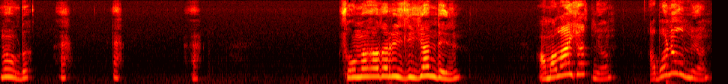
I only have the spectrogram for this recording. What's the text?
Ne oldu? Sonuna kadar izleyeceğim dedin. Ama like atmıyorsun. Abone olmuyorsun.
